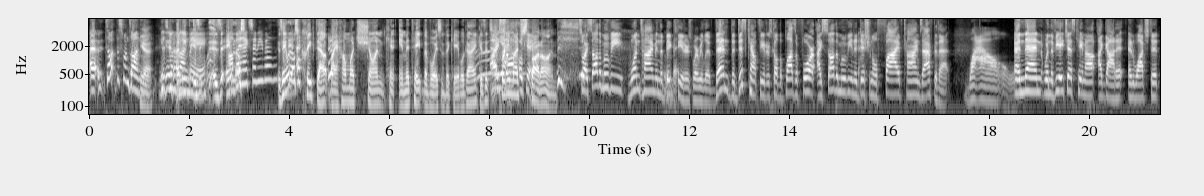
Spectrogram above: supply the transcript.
I, it's all, this one's on Yeah. me. This one's I on mean, is, it, is it anyone else, next time you buy this. is anyone else creeped out by how much Sean can imitate the voice of the cable guy? Because it's I pretty saw- much okay. spot on. so I saw the movie one time in the big bit. theaters where we live. Then the discount theaters called the Plaza Four. I saw the movie an additional five times after that. Wow. And then when the VHS came out, I got it and watched it.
